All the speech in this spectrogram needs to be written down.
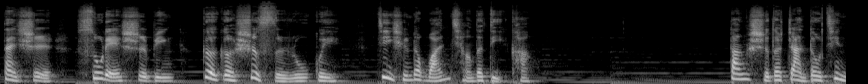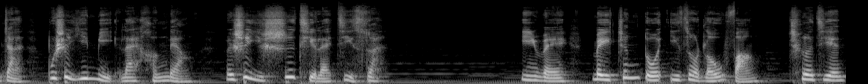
但是苏联士兵个个视死如归，进行着顽强的抵抗。当时的战斗进展不是以米来衡量，而是以尸体来计算。因为每争夺一座楼房、车间、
